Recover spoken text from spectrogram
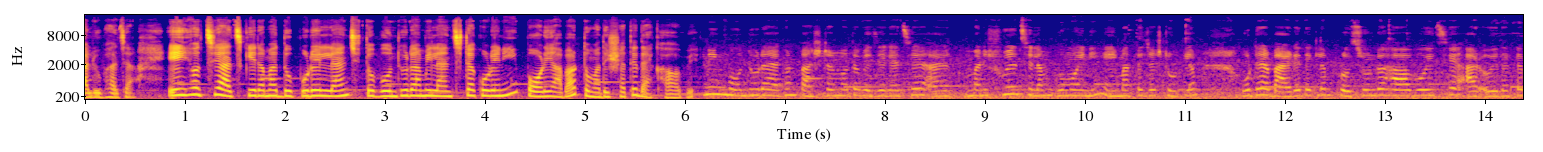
আলু ভাজা। এই হচ্ছে আজকের আমার দুপুরের লাঞ্চ তো বন্ধুরা, আমি লাঞ্চটা করে নিই, পরে আবার তোমাদের সাথে দেখা হবে ইভিনিং বন্ধুরা, এখন পাঁচটার মতো বেজে গেছে। আর মানে শুয়েছিলাম, ঘুমোইনি, এইমাত্র জাস্ট উঠলাম। উঠে আর বাইরে দেখলাম প্রচণ্ড হাওয়া বইছে আর ওয়েদারটা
